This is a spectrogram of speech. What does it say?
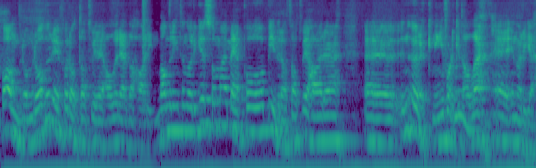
på andre områder i forhold til at vi allerede har innvandring til Norge, som er med på å bidra til at vi har eh, en økning i folketallet eh, i Norge.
